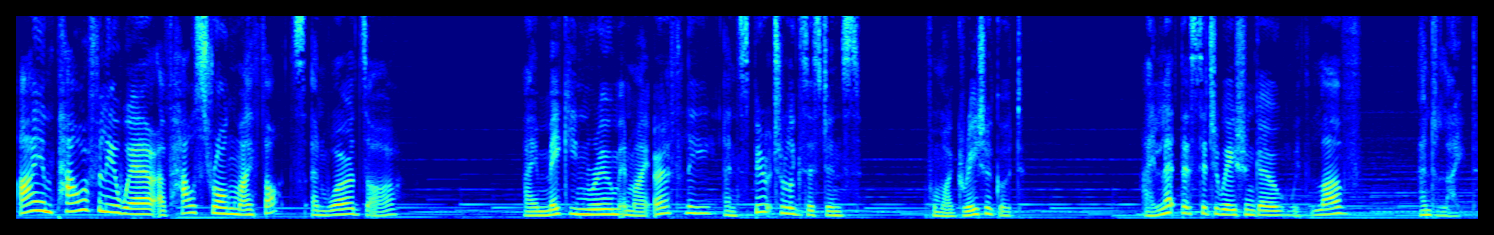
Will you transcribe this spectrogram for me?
I am powerfully aware of how strong my thoughts and words are. I am making room in my earthly and spiritual existence for my greater good. I let this situation go with love and light.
